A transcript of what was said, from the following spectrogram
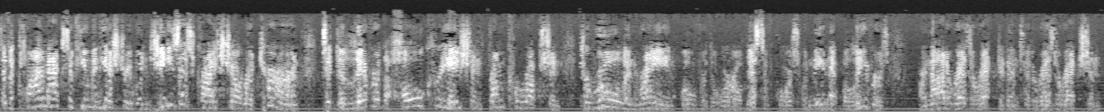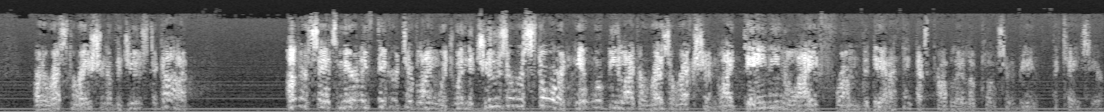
to the climax of human history when Jesus Christ shall return to deliver the whole creation from corruption, to rule and reign over the world. This, of course, would mean that believers are not resurrected unto the resurrection or the restoration of the Jews to God. Others say it's merely figurative language. When the Jews are restored, it will be like a resurrection, like gaining life from the dead. I think that's probably a little closer to being the case here.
